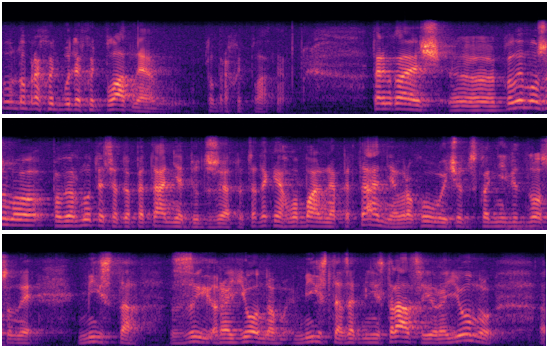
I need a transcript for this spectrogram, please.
Ну, добре, хоч буде, хоч платне, добре, хоч платне. Віталій Миколаївич, е, коли можемо повернутися до питання бюджету? Це таке глобальне питання, враховуючи складні відносини міста з районом, міста з адміністрацією району. Е,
